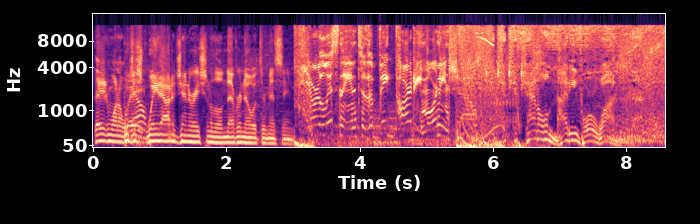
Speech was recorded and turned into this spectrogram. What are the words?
They didn't want to We'll wait. just wait out a generation and they'll never know what they're missing. You're listening to the Big Party Morning Show. Channel 94.1.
